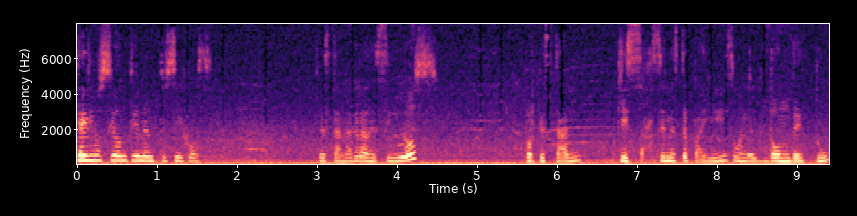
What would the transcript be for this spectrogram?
¿Qué ilusión tienen tus hijos? están agradecidos porque están quizás en este país o en el donde tú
